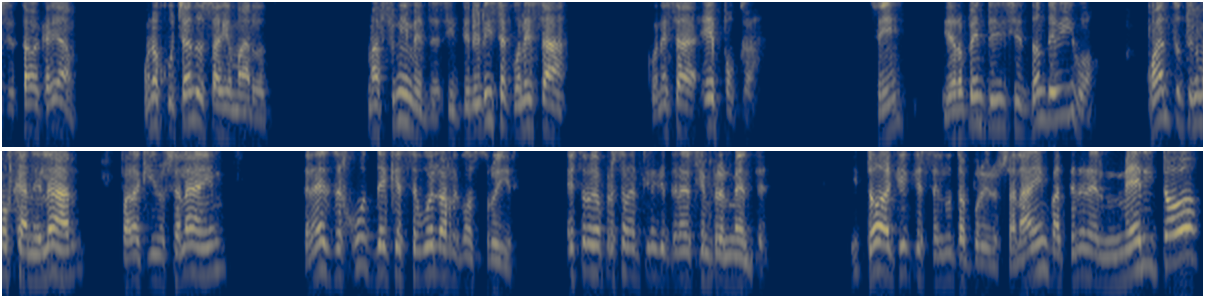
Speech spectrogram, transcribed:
se estaba Kayam? Uno escuchando esa Gemarot, más se interioriza con esa, con esa época, ¿sí? Y de repente dice, ¿dónde vivo? ¿Cuánto tenemos que anhelar para que Jerusalén tenga ese zehut de que se vuelva a reconstruir? Esto es lo que la persona tiene que tener siempre en mente. Y todo aquel que se luta por Jerusalén va a tener el mérito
